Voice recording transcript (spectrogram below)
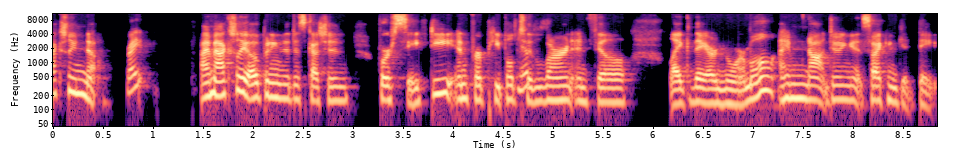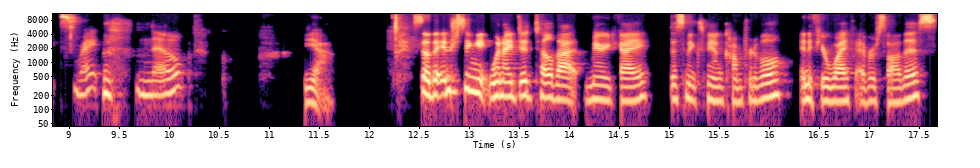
actually, no. right? I'm actually opening the discussion for safety and for people to learn and feel like they are normal. I'm not doing it so I can get dates. Right? No. Yeah. So the interesting when I did tell that married guy, this makes me uncomfortable. And if your wife ever saw this,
